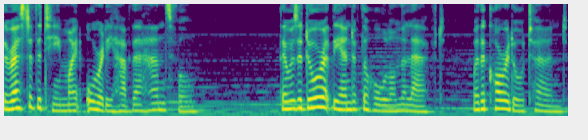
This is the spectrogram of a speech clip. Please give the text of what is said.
The rest of the team might already have their hands full. There was a door at the end of the hall on the left, where the corridor turned.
